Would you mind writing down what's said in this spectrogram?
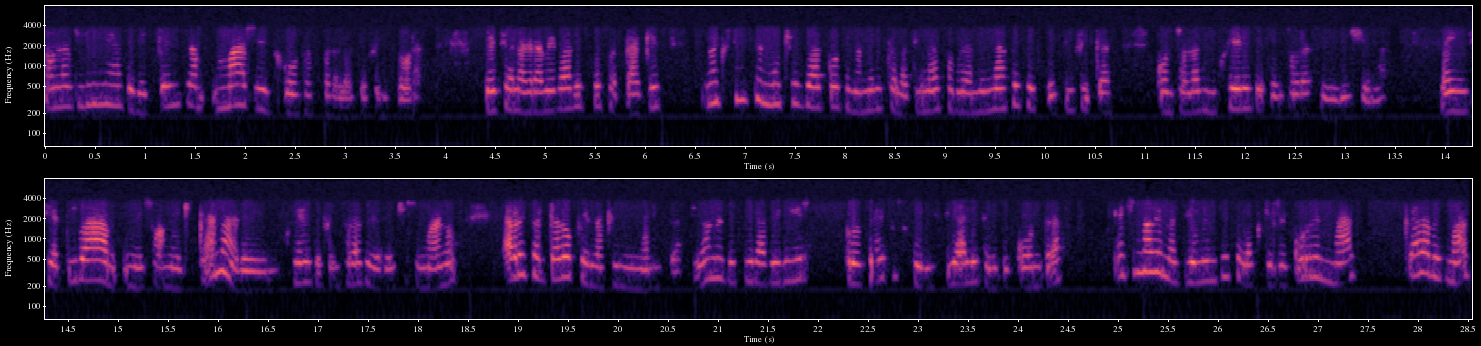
son las líneas de defensa más riesgosas para las defensoras. Pese a la gravedad de estos ataques, no existen muchos datos en América Latina sobre amenazas específicas contra las mujeres defensoras indígenas. La iniciativa mesoamericana de mujeres defensoras de derechos humanos ha resaltado que la criminalización, es decir, abrir procesos judiciales en su contra, es una de las violencias a las que recurren más, cada vez más,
